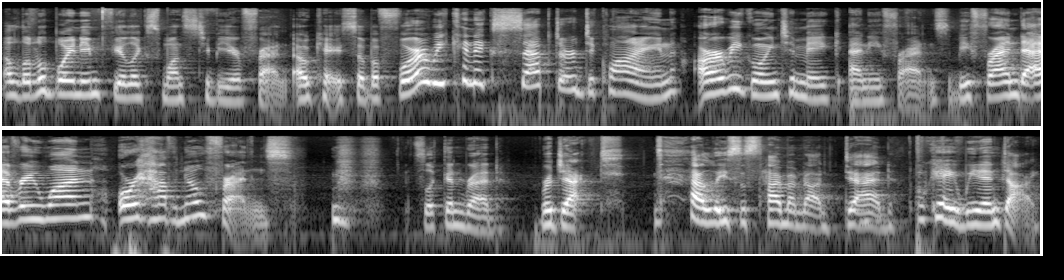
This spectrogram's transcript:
A little boy named Felix wants to be your friend. Okay, so before we can accept or decline, are we going to make any friends? Befriend everyone or have no friends? it's looking red. Reject. At least this time I'm not dead. Okay, we didn't die.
